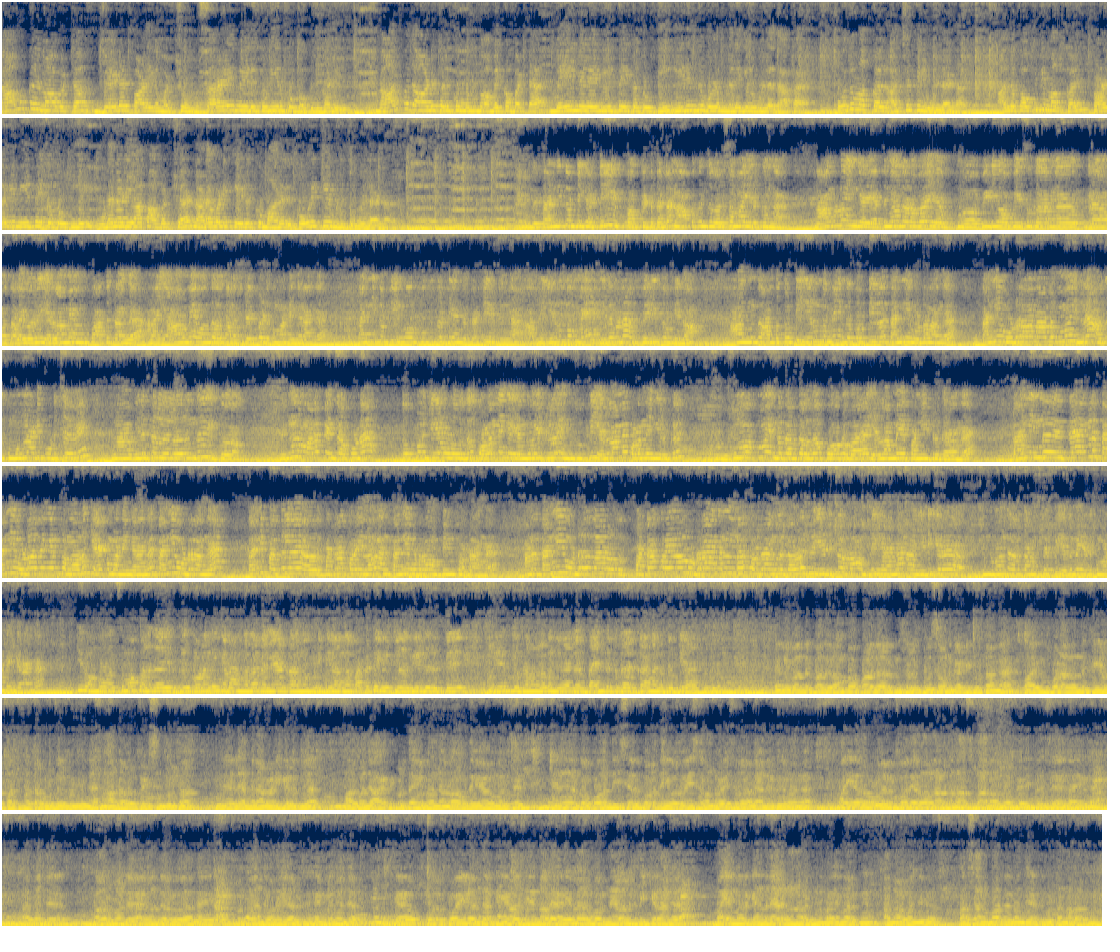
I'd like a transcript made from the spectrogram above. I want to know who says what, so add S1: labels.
S1: நாமக்கல் மாவட்டம் ஜேடர்பாளையம் மற்றும் சரளைமேடு குடியிருப்பு பகுதிகளில் நாற்பது ஆண்டுகளுக்கு முன்பு அமைக்கப்பட்ட மேல்நிலை நீர்த்தேக்க தொட்டி இடிந்து விழும் நிலையில் உள்ளதாக பொதுமக்கள் அச்சத்தில் உள்ளனர். அந்த பகுதி மக்கள் பழைய நீர்த்தேக்க தொட்டியை உடனடியாக அகற்ற நடவடிக்கை எடுக்குமாறு கோரிக்கை விடுத்துள்ளனர்.
S2: இந்த தண்ணி தொட்டி கட்டி இப்ப கிட்டத்தட்ட 45 வருஷமா இருக்குங்க. நாங்களும் இங்க எத்தனையோ தடவை பிடிஓ ஆபீஸுக்காரங்க தலைவர் எல்லாம் ஆனா யாருமே வந்து அதுக்கான ஸ்டெப் எடுக்க மாட்டேங்கிறாங்க. தண்ணி தொட்டி இன்னொரு புது தொட்டி அங்க கட்டி இருக்குங்க அது இருந்துமே இதை விட அது பெரிய தொட்டி தான் அந்த அந்த தொட்டி இருந்துமே இந்த தொட்டியில தண்ணி விடுறாங்க. தண்ணி விடுறதுனாலுமே இல்ல அதுக்கு முன்னாடி பிடிச்சவே நான் விரிசல்ல இருந்து இப்போ சின்ன மழை பெஞ்சா கூட தொப்புன்னு கீழே விழுவுது. குழந்தைங்க எங்க வீட்டுல எங்க சுத்தி எல்லாமே குழந்தைங்க இருக்கு. சும்மா சும்மா இந்த தரத்துல தான் போக வர எல்லாமே பண்ணிட்டு இருக்கிறாங்க. தண்ணி இந்த டேங்க்ல தண்ணி விடாதீங்கன்னு சொன்னாலும் கேட்க மாட்டேங்கிறாங்க. தண்ணி விடுறாங்க. தண்ணி பத்தல பற்றாக்குறையினால நாங்க தண்ணி விடுறோம் அப்படின்னு சொல்றாங்க. ஆனா தண்ணி விடுறதா பற்றாக்குறையினால விடுறாங்கன்னு தான் சொல்றாங்களே தவிர இது இடிச்சிடறோம் அப்படிங்கிறாங்க. நான் இடிக்கிற இங்க வந்து அதுக்கான ஸ்டெப் எதுவுமே எடுக்க மாட்டேங்கிறாங்க.
S3: இது ரொம்ப வருஷமா பழுதா இருக்கு. குழந்தைங்க எல்லாம் அங்கதான் விளையாடுறாங்க பிடிக்கிறாங்க. பக்கத்து வீட்டுல வீடு இருக்கு. குடியிருப்பு ஜனங்களும் கொஞ்சம் பயந்துட்டு தான் இருக்காங்க. அந்த தொட்டி அழைச்சிக்கிடுங்க
S4: எங்களுக்கு வந்து இப்போ அது ரொம்ப பழுதா இருக்குன்னு சொல்லி புதுசா ஒன்று கட்டி கொடுத்தாங்க. பாதி கூட அது வந்து கீழே பத்து பத்தா உழுது போடுவீங்க நாலு அளவு பெடிஷன் கொடுத்தோம் இதுவரை எந்த நடவடிக்கை எடுக்கல. அது கொஞ்சம் அகத்தி கொடுத்தா எங்களுக்கு கொஞ்சம் நல்லா உதவியாகவும் இருக்கு. சின்ன குழந்தை சிறு குழந்தை ஒரு வயசு ஒன்றரை வயசுல விளையாண்டுட்டு இருக்கிறாங்க. அது ஏதோ உள்ள இருக்கும்போது ஏதாவது வந்து பெரிய பிரச்சனை தான் இருக்கு அது கொஞ்சம் கவர்மெண்ட் வந்து அதை எடுத்து கொடுத்தா கொஞ்சம் உதவியா இருக்கு எங்களுக்கு கொஞ்சம் ஒரு கோயில் வந்து அப்படி வேலை எல்லாரும் ஒரு நிழலுக்கு நிக்கிறாங்க. பயமா இருக்கு. எந்த நேரம் என்ன நடக்குன்னு பயமா இருக்கு. அதனால கொஞ்சம் அரசாங்கம் பார்த்து கொஞ்சம் எடுத்து கொடுத்தா நல்லா இருக்கும்.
